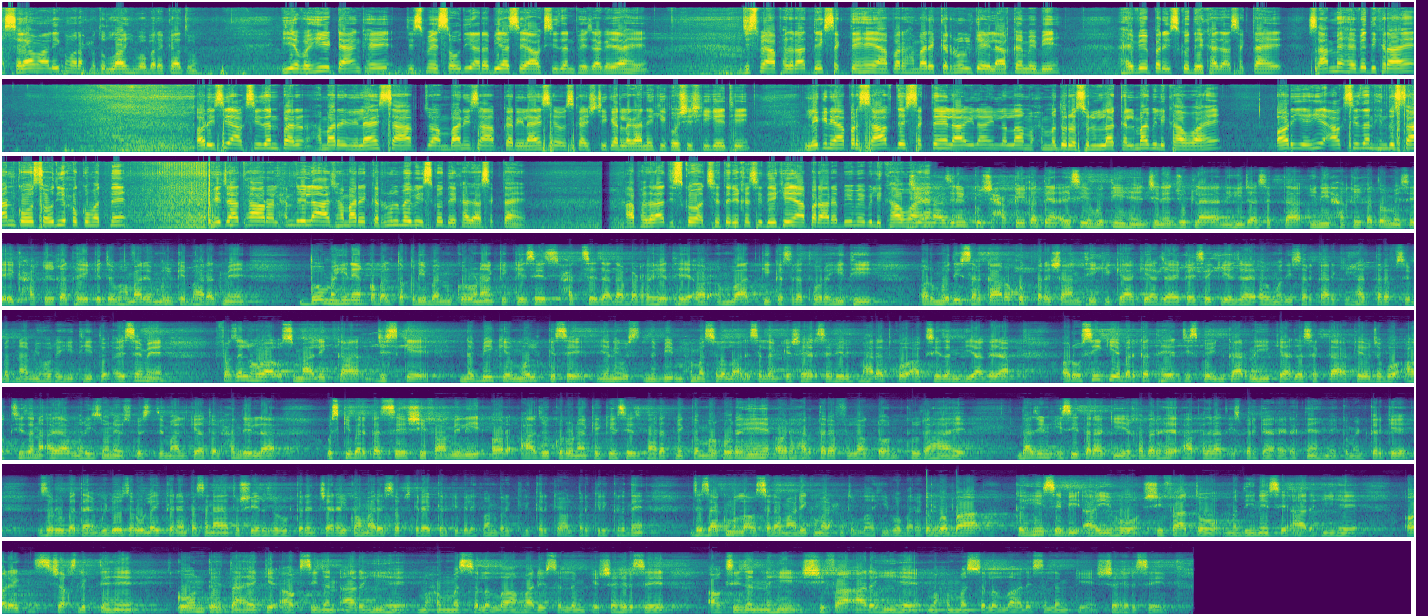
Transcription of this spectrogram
असलकम वरहमल वबरक ये वही टैंक है जिसमें सऊदी अरबिया से ऑक्सीजन भेजा गया है, जिसमें आप हजरात देख सकते हैं, यहाँ पर हमारे करनूल के इलाके में भी हाईवे पर इसको देखा जा सकता है। सामने हाईवे दिख रहा है और इसी ऑक्सीजन पर हमारे रिलायंस साहब, जो अंबानी साहब का रिलायंस है, उसका स्टिकर लगाने की कोशिश की गई थी। लेकिन यहाँ पर साफ़ देख सकते हैं, ला इल्लल्लाह मोहम्मद रसूलुल्लाह, कलमा भी लिखा हुआ है। और यही ऑक्सीजन हिंदुस्तान को सऊदी हुकूमत ने भेजा था और अल्हम्दुलिल्लाह आज हमारे करनूल में भी इसको देखा जा सकता है। आप हजरात इसको अच्छे तरीके से देखिए यहाँ पर अरबी में भी लिखा हुआ है। नाजरीन कुछ हकीकतें ऐसी होती हैं जिन्हें जुटलाया नहीं जा सकता। इन्हीं हकीकतों में से एक हकीकत है कि जब हमारे मुल्क के भारत में दो महीने कबल तकरीबन कोरोना के केसेस हद से ज़्यादा बढ़ रहे थे और अमवात की कसरत हो रही थी और मोदी सरकार ख़ुद परेशान थी कि क्या किया जाए कैसे किया जाए और मोदी सरकार की हर तरफ़ से बदनामी हो रही थी तो ऐसे में फ़ज़ल हुआ उस मालिक का, जिसके नबी के मुल्क से, यानी उस नबी मोहम्मद सल्लल्लाहु अलैहि वसल्लम के शहर से फिर भारत को ऑक्सीजन दिया गया। और उसी की बरकत है, जिसको इनकार नहीं किया जा सकता, कि जब वो ऑक्सीजन आया, मरीज़ों ने उसको इस्तेमाल किया तो अल्हम्दुलिल्लाह उसकी बरकत से शिफा मिली और आज कोरोना के केसेस भारत में कम हो रहे हैं और हर तरफ़ लॉकडाउन खुल रहा है। नाजिन इसी तरह की ये खबर है। आप हजरात इस पर क्या राय रखते हैं, हमें कमेंट करके ज़रूर बताएँ। वीडियो ज़रूर लाइक करें, पसंद आया तो शेयर ज़रूर करें। चैनल को हमारे सब्सक्राइब करके बेल आइकॉन पर क्लिक करके ऑल पर क्लिक कर दें। जजाकम्ला अल्लाम वरहमल वबरक वबा कहीं से भी आई हो, शिफा तो मदीने से आ रही है। और एक शख्स लिखते हैं कौन कहता है कि ऑक्सीजन आ रही है? मोहम्मद सल्लल्लाहु अलैहि वसल्लम के शहर से ऑक्सीजन नहीं, शिफा आ रही है मोहम्मद सल्लल्लाहु अलैहि वसल्लम के शहर से।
